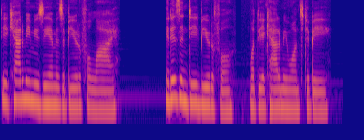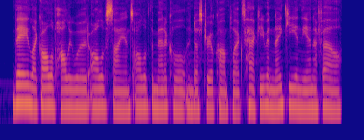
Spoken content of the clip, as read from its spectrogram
The Academy Museum is a beautiful lie. It is indeed beautiful, what the Academy wants to be. They, like all of Hollywood, all of science, all of the medical industrial complex, heck, even Nike and the NFL,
